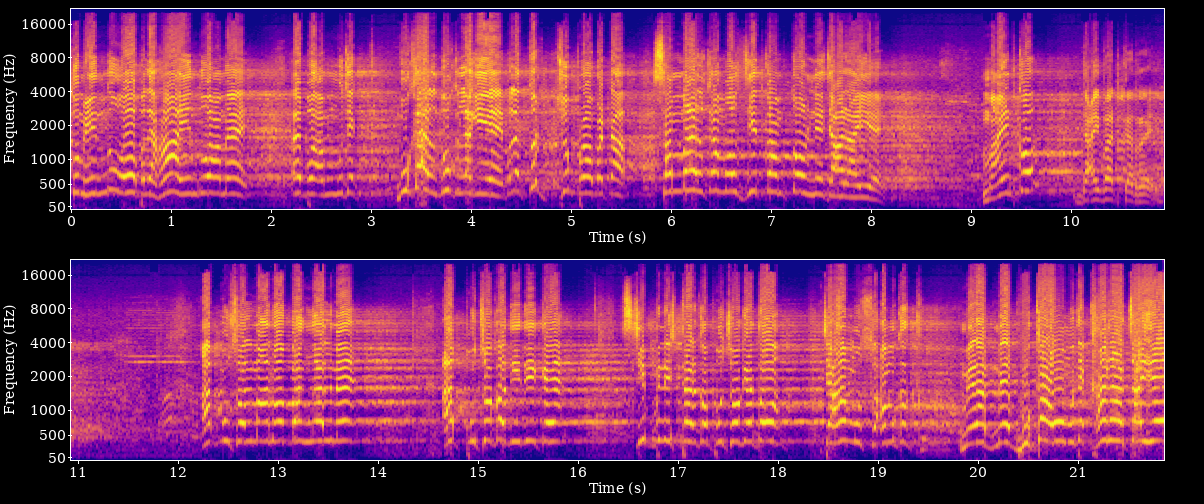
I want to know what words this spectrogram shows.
तुम हिंदू हो? बोले हाँ हिंदू हूँ मैं। मुझे भूखा भूख लगी है। बोले, तू चुप रहो बेटा। संभाल का मस्जिद को हम तोड़ने जा रही है। माइंड को डाइवर्ट कर रहे अब मुसलमान हो बंगाल में। अब पूछोगे दीदी के, चीफ मिनिस्टर को पूछोगे तो जहाँ हमको मेरा, मैं भूखा हूँ, मुझे खाना चाहिए।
